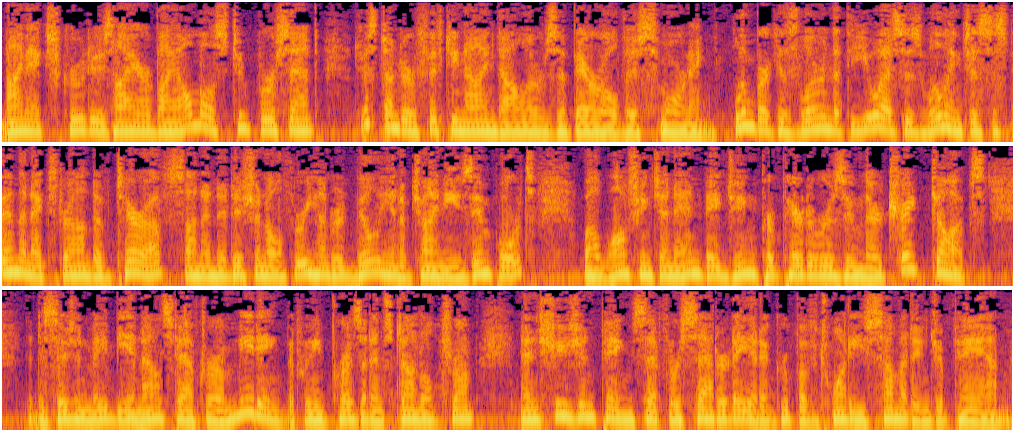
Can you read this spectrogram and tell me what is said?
NYMEX crude is higher by almost 2%, just under $59 a barrel this morning. Bloomberg has learned that the U.S. is willing to suspend the next round of tariffs on an additional 300 billion of Chinese imports, while Washington and Beijing prepare to resume their trade talks. The decision may be announced after a meeting between Presidents Donald Trump and Xi Jinping set for Saturday at a Group of 20 summit in Japan.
